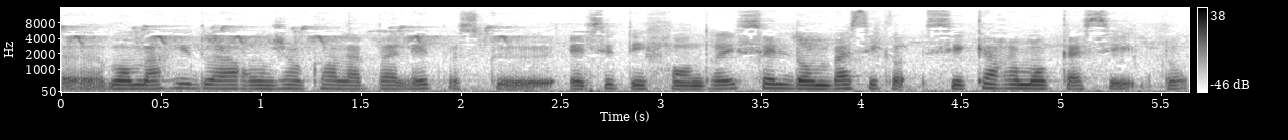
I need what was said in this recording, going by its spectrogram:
Euh, mon mari doit arranger encore la palette parce qu'elle s'est effondrée. Celle d'en bas, c'est carrément cassé. Donc,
